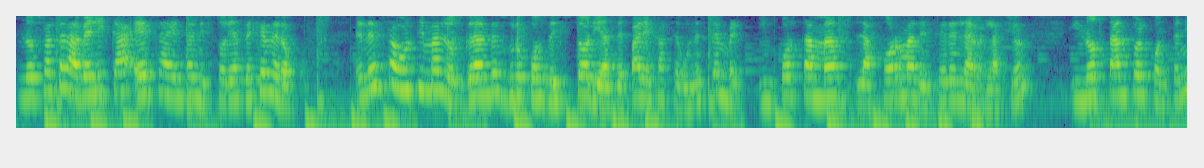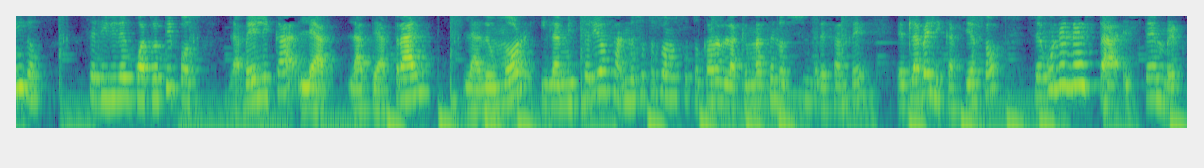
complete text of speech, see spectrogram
Nos falta la bélica, esa entra en historias de género. En esta última, los grandes grupos de historias de pareja, según Stenberg, importa más la forma de ser en la relación y no tanto el contenido. Se divide en cuatro tipos, la bélica, la, la teatral, la de humor y la misteriosa. Nosotros vamos a tocar la que más se nos hizo interesante, es la bélica, ¿cierto? Según en esta, Stenberg,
